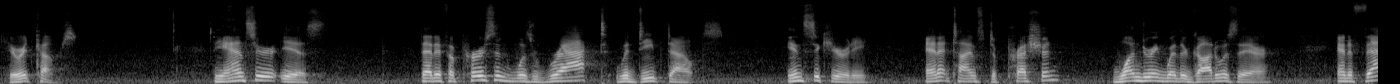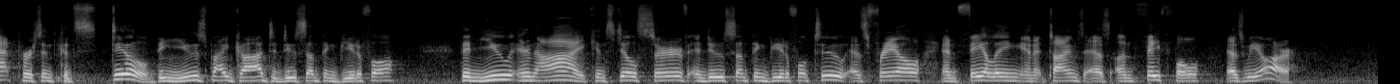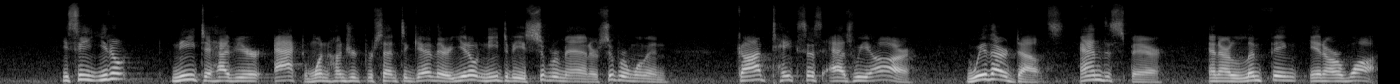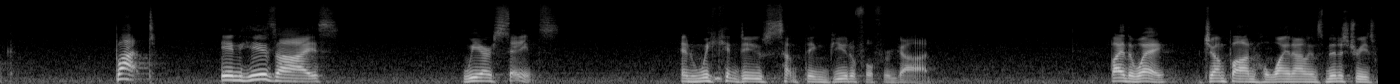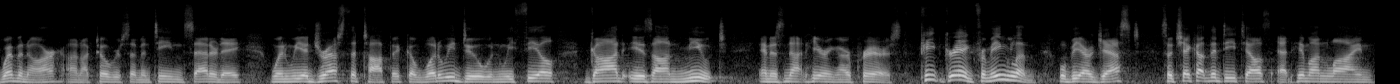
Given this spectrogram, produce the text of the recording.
Here it comes. The answer is that if a person was racked with deep doubts, insecurity, and at times depression, wondering whether God was there, and if that person could still be used by God to do something beautiful, then you and I can still serve and do something beautiful too, as frail and failing and at times as unfaithful as we are. You see, you don't need to have your act 100% together. You don't need to be Superman or Superwoman. God takes us as we are, with our doubts and despair, and are limping in our walk. But in His eyes, we are saints and we can do something beautiful for God. By the way, jump on Hawaiian Islands Ministries webinar on October 17, Saturday, when we address the topic of what do we do when we feel God is on mute and is not hearing our prayers. Pete Greig from England will be our guest, so check out the details at himonline.org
